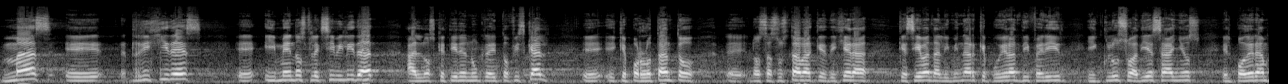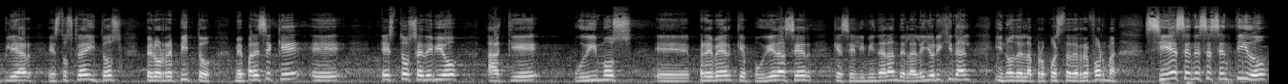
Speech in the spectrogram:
más eh, rigidez eh, y menos flexibilidad a los que tienen un crédito fiscal y que por lo tanto nos asustaba que dijera que se iban a eliminar, que pudieran diferir incluso a 10 años el poder ampliar estos créditos, pero repito, me parece que esto se debió a que pudimos eh, prever que pudiera ser que se eliminaran de la ley original y no de la propuesta de reforma. Si es en ese sentido,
